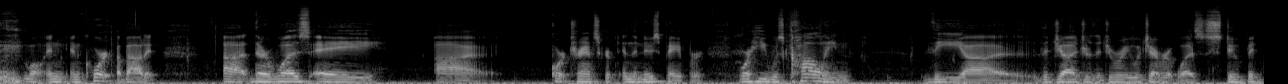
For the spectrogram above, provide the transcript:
well, in, in court about it, uh, there was a uh, court transcript in the newspaper where he was calling the uh, the judge or the jury, whichever it was, stupid.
